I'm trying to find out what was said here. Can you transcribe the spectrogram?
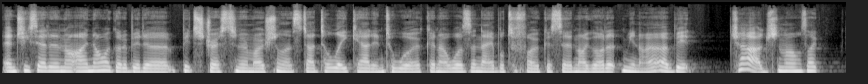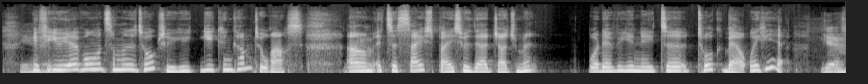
and she said, and I know I got a bit a bit stressed and emotional and started to leak out into work and I wasn't able to focus and I got it, you know, a bit charged. And I was like, if you ever want someone to talk to, you you can come to us. Um, It's a safe space without judgment. Whatever you need to talk about, we're here. Yeah,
